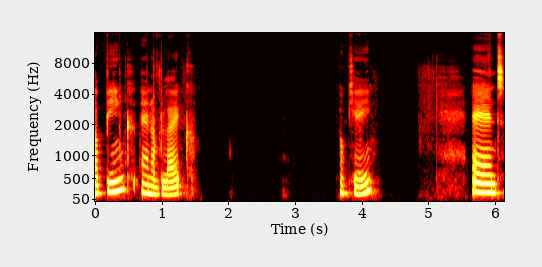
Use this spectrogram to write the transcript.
a pink and a black. Okay. And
